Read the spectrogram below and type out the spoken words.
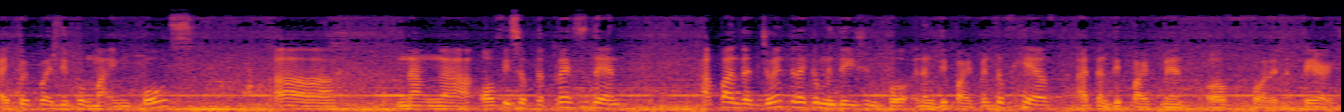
ay pwede pong ma-impose uh, ng uh, Office of the President upon the joint recommendation po ng Department of Health at ng Department of Foreign Affairs.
